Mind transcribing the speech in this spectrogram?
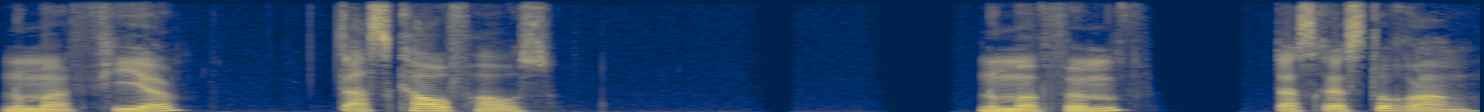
Nummer 4 Das Kaufhaus. Nummer 5 Das Restaurant.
